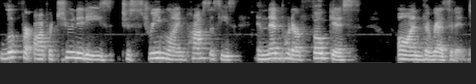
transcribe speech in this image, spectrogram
look for opportunities to streamline processes, and then put our focus on the resident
